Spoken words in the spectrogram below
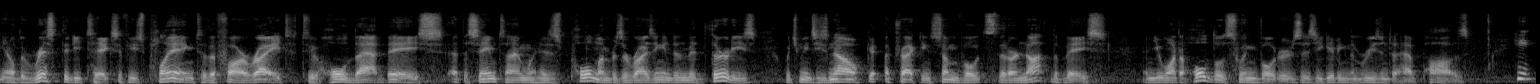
you know the risk that he takes if he's playing to the far right to hold that base at the same time when his poll numbers are rising into the mid 30s, which means he's now get, attracting some votes that are not the base, and you want to hold those swing voters. Is he giving them reason to have pause? He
